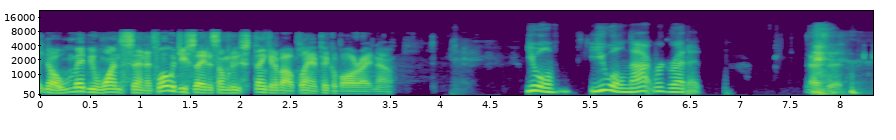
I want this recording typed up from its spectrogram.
you know, maybe one sentence, what would you say to someone who's thinking about playing pickleball right now? You will, you will not regret it. That's it.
